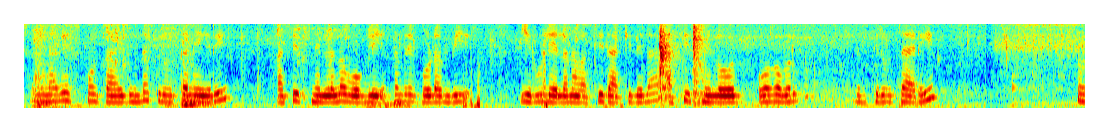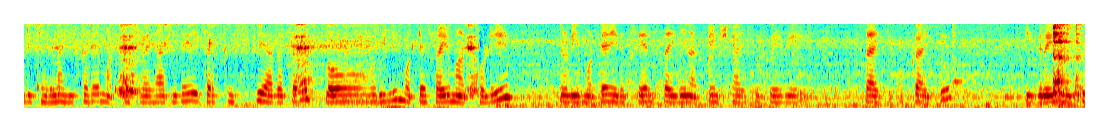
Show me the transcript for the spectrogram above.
ಚೆನ್ನಾಗಿ ಸ್ಪೂನ್ ಸಹಾಯದಿಂದ ತಿರುಗ್ತಾನೆ ಇರಿ. ಹಸಿ ಸ್ಮೆಲ್ಲೆಲ್ಲ ಹೋಗಲಿ. ಯಾಕಂದರೆ ಗೋಡಂಬಿ, ಈರುಳ್ಳಿ ಎಲ್ಲ ನಾವು ಹಸಿದು ಹಾಕಿದ್ದಿಲ್ಲ. ಹಸಿ ಸ್ಮೆಲ್ ಹೋಗೋವರೆಗೂ ಇದನ್ನು ತಿರುಗ್ತಾ ಇರಿ. ನೋಡಿ, ಚೆನ್ನಾಗಿ ಈ ಕಡೆ ಮೊಟ್ಟೆ ಫ್ರೈ ಆಗಿದೆ. ಈ ಥರ ಕ್ರಿಸ್ಪಿ ಆಗೋ ಥರ ಸ್ಲೋ ಮೊಟ್ಟೆ ಫ್ರೈ ಮಾಡ್ಕೊಳ್ಳಿ. ನೋಡಿ, ಈ ಮೊಟ್ಟೆನ ಇದಕ್ಕೆ ಸೇರಿಸ್ತಾ ಇದ್ದೀನಿ. ಹತ್ತು ನಿಮಿಷ ಆಯಿತು, ಗ್ರೇವಿ ಇದಾಯಿತು ಕುಕ್ ಆಯಿತು. ಈ ಗ್ರೇವಿ ಅಂತೂ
